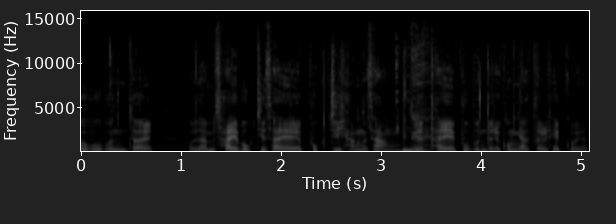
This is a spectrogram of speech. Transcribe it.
그 부분들 그다음 사회복지사의 복지 향상 네. 몇 타의 부분들의 공약들을 했고요.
